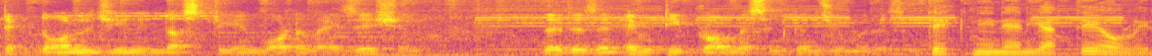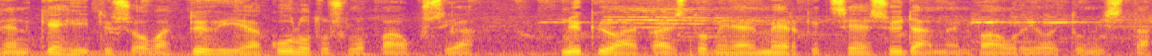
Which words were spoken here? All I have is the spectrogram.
technology and industry and modernization. There is an empty promise in consumerism. Tekninen ja teollinen kehitys ovat tyhjiä kulutuslupauksia. Nykyaikaistuminen merkitsee sydämen vaurioitumista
